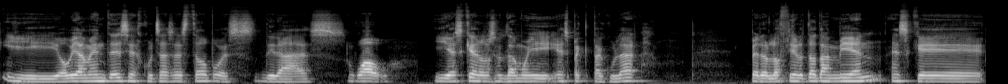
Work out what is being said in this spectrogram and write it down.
Y obviamente si escuchas esto, pues dirás, wow. Y es que resulta muy espectacular. Pero lo cierto también es que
